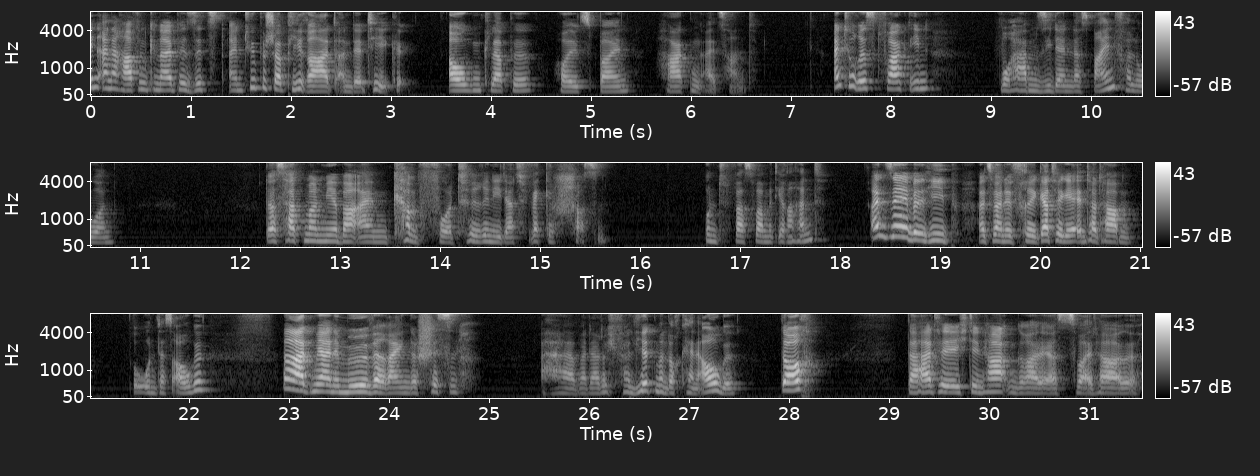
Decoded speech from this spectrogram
In einer Hafenkneipe sitzt ein typischer Pirat an der Theke. Augenklappe, Holzbein, Haken als Hand. Ein Tourist fragt ihn, wo haben Sie denn das Bein verloren? Das hat man mir bei einem Kampf vor Trinidad weggeschossen. Und was war mit Ihrer Hand? Ein Säbelhieb, als wir eine Fregatte geentert haben. Und das Auge? Da hat mir eine Möwe reingeschissen. Aber dadurch verliert man doch kein Auge. Doch, da hatte ich den Haken gerade erst zwei Tage.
